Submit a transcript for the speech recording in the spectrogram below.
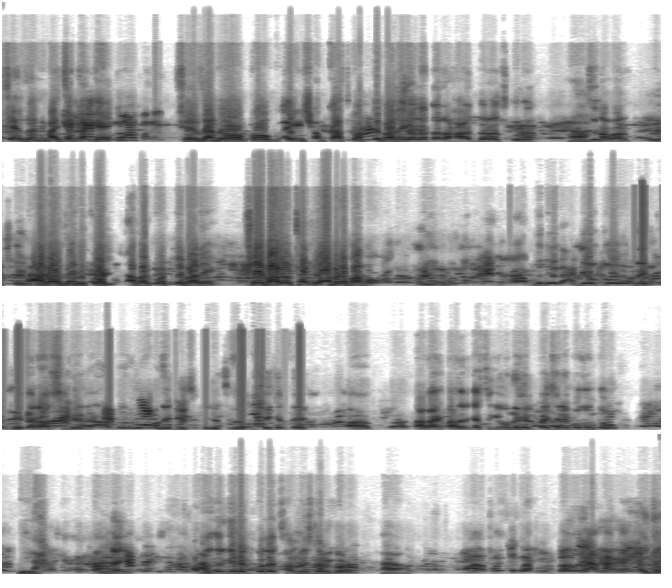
সে যেন বাইচে থাকে সে যেন এই সব কাজ করতে পারে। তার হাত করুক হ্যাঁ। আবার আবার কর- আবার করতে পারে সে ভালো থাকলে আমরা পাবো। আপনাদের আগেও তো অনেক নেতারা ছিলেন অনেক ছিল সেই ক্ষেত্রে তারা তাদের কাছ থেকে কোনো হেল্প পাইছেন এ পর্যন্ত? না। পান নাই? আপনাদেরকে হেল্প করলে সালমা ইসলামী করেন? হ্যাঁ এই যে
